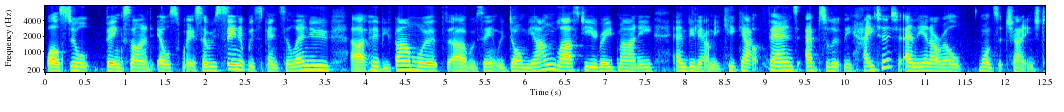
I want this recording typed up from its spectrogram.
while still being signed elsewhere. So we've seen it with Spencer Leniu, uh, Herbie Farnworth, uh, we've seen it with Dom Young last year, Reed Mahoney, and Viliame Kikau. Fans absolutely hate it, and the NRL wants it changed.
